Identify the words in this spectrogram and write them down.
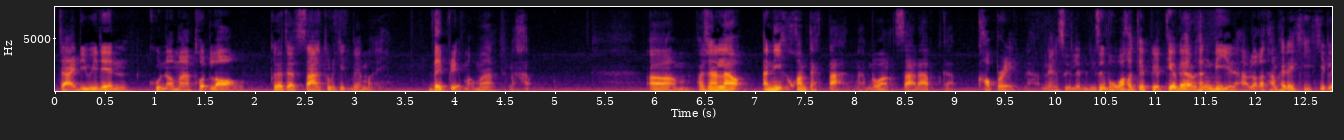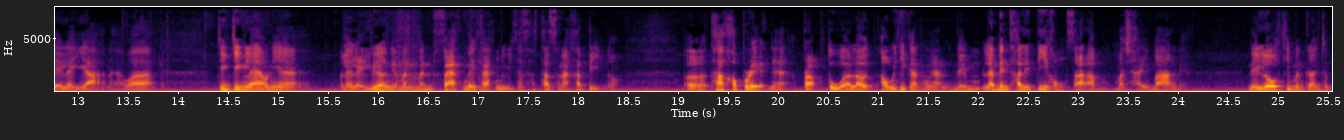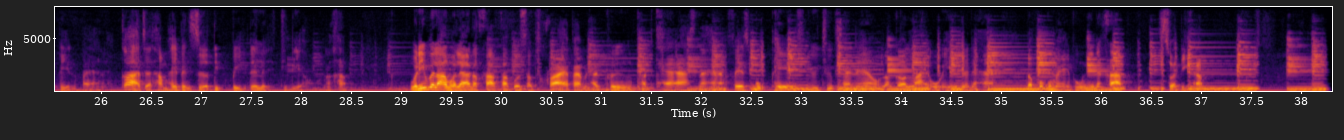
จ่าย dividend คุณเอามาทดลองเพื่อจะสร้างธุรกิจใหม่ ได้เปรียบมากๆนะครับเพราะฉะนั้นแล้วอันนี้คือความแตกต่างนะระหว่างสตาร์ทอัพกับcorporate นะครับในหนังสือเล่มนี้ซึ่งผมว่าเขาเปรียบเทียบได้ค่อนข้างดีนะครับแล้วก็ทำให้ได้คิดหลาย ๆ อย่างนะครับว่า จริง ๆ แล้วเนี่ยหลาย ๆ เรื่องเนี่ยมันมัน fact ไม่ fact อยู่ที่ทัศนคติเนาะเอ่อถ้า corporate เนี่ยปรับตัวแล้วเอาวิธีการทำงานในและ mentality ของ startup มาใช้บ้างเนี่ย ในโลกที่มันกำลังจะเปลี่ยนแปลงเนี่ยก็อาจจะทำให้เป็นเสือติดปีกได้เลยทีเดียวนะครับ วันนี้เวลาหมดแล้วนะครับ ฝากกด subscribe แปดบรรทัดครึ่ง podcast นะฮะ Facebook page YouTube channel แล้วก็ Line OA ด้วยนะฮะ แล้วพบกันใหม่พรุ่งนี้นะครับ สวัสดีครับ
